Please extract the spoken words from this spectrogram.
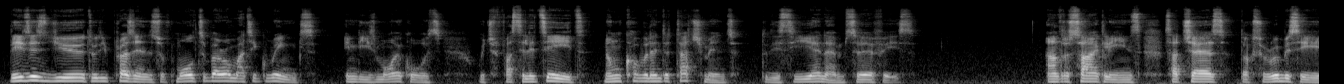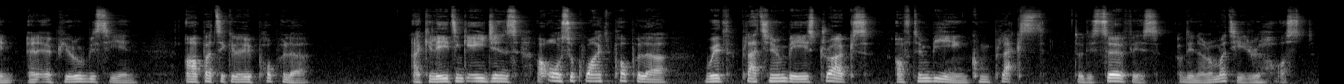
This is due to the presence of multiple aromatic rings in these molecules, which facilitate non-covalent attachment to the CNM surface. Anthracyclines such as doxorubicin and epirubicin are particularly popular. Alkylating agents are also quite popular with platinum-based drugs often being complexed to the surface of the nanomaterial host.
